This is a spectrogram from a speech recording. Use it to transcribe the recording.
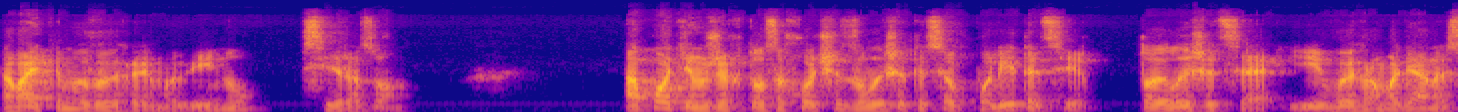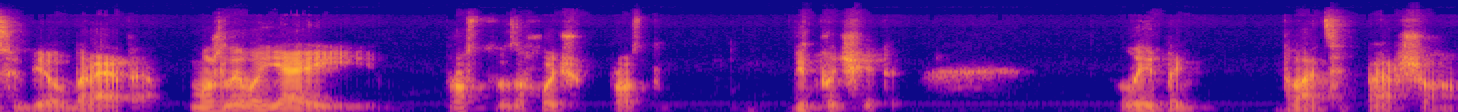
Давайте ми виграємо війну всі разом. А потім вже хто захоче залишитися в політиці, той лишиться, і ви, громадяни, собі оберете. Можливо, я і просто захочу просто відпочити. Липень 21-го.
